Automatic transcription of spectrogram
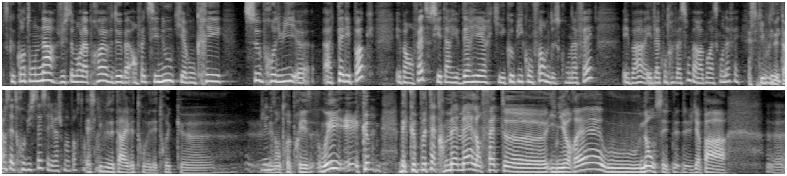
Parce que quand on a justement la preuve de bah, en fait, c'est nous qui avons créé ce produit euh, à telle époque, et ben en fait, ce qui arrive derrière, qui est copie conforme de ce qu'on a fait, et ben, et de la contrefaçon par rapport à ce qu'on a fait. Est-ce vous est cette robustesse, elle est vachement importante. Est-ce qu'il vous est arrivé de trouver des trucs euh. Les entreprises Oui, et que, mais que peut-être même elles, en fait, euh, ignoraient ou non, il n'y a pas. euh,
